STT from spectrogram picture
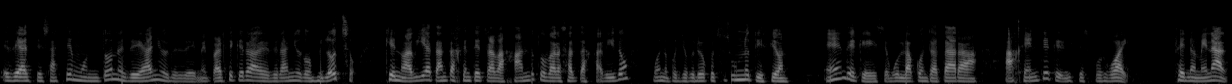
eh, de hace, montones de años, desde, me parece que era desde el año 2008, que no había tanta gente trabajando, todas las altas que ha habido. Bueno, pues yo creo que eso es una notición, ¿eh? de que se vuelva a contratar a, gente que dices, pues guay, fenomenal.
